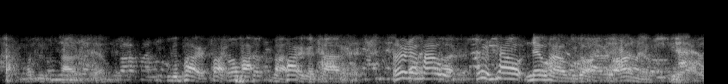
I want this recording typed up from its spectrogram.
The pirate parrot. Pa- the pirate. I don't know how. I don't how, know how we got. I know. Yeah.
